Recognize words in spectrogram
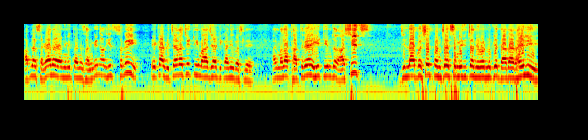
आपल्या सगळ्यांना या निमित्ताने सांगेन आज ही सगळी एका विचाराची टीम आज या ठिकाणी बसली आणि मला खात्री आहे ही टीम जर अशीच जिल्हा परिषद पंचायत समितीच्या निवडणुकीत दादा राहिली.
